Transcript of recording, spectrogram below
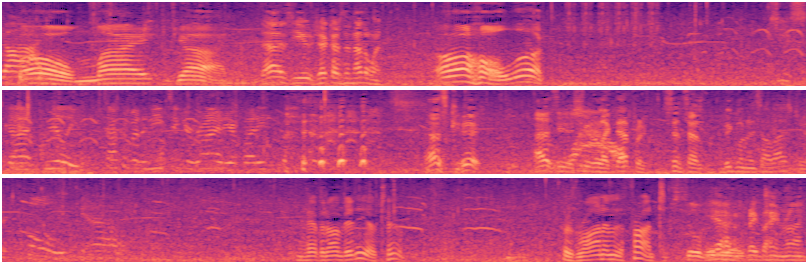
God. Oh my God! That is huge. There comes another one. Oh look! Gee, Scott, really. Talk about an E-ticket ride here, buddy. That's good. I haven't seen a shooter like that for since that big one I saw last year. Holy cow. I have it on video too. There's Ron in the front. Still Yeah, right behind Ron.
